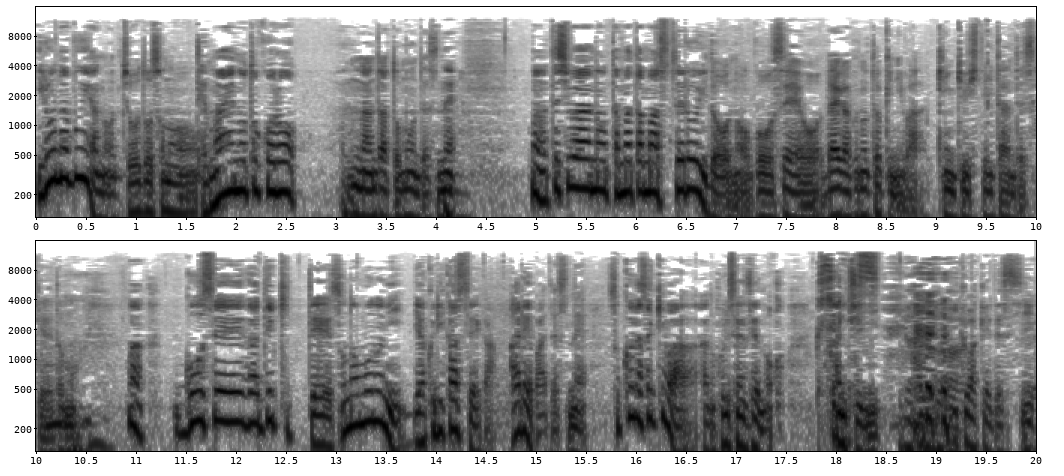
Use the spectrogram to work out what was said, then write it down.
いろんな分野のちょうどその手前のところなんだと思うんですね。うん。まあ、私はあのたまたまステロイドの合成を大学の時には研究していたんですけれども、うん。まあ、合成ができてそのものに薬理活性があればですねそこから先はあの堀先生の産地に行くわけですし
